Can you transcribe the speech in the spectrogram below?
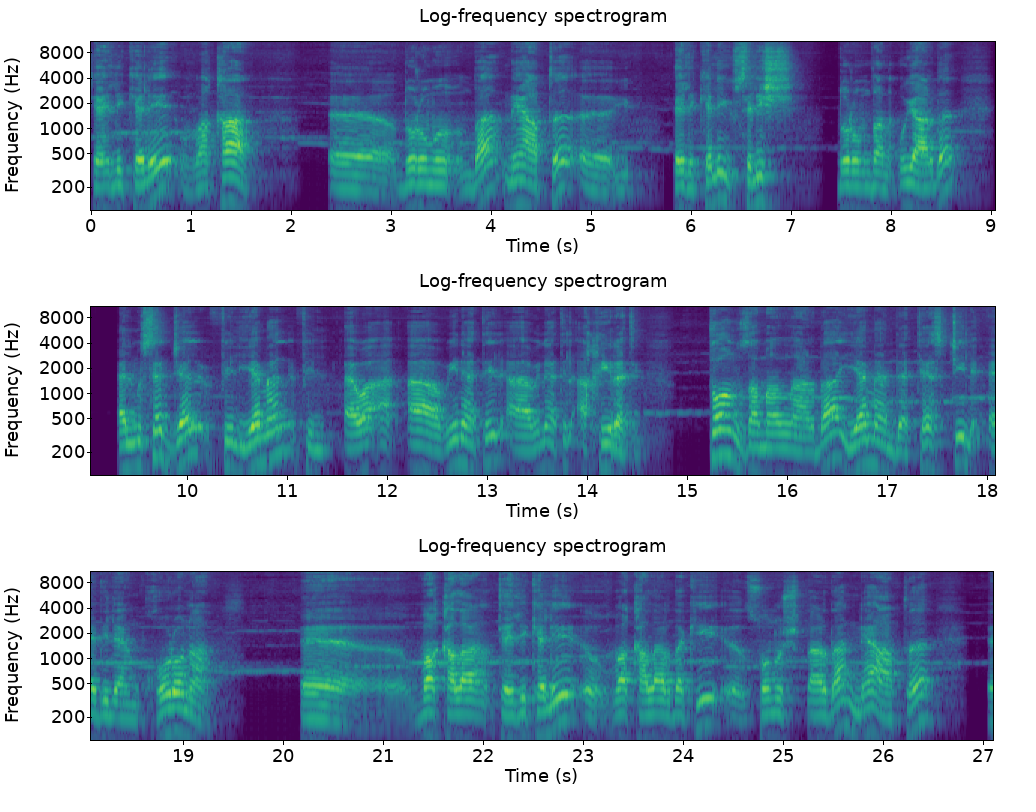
tehlikeli vaka e, durumunda ne yaptı? E, tehlikeli yükseliş durumundan uyardı. El müseccel fil Yemen fil avinetil avinetil ahireti. Son zamanlarda Yemen'de tescil edilen korona e, vakala tehlikeli e, vakalardaki e, sonuçlardan ne yaptı? E,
